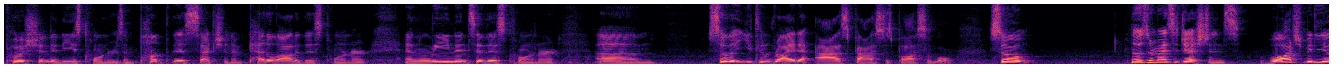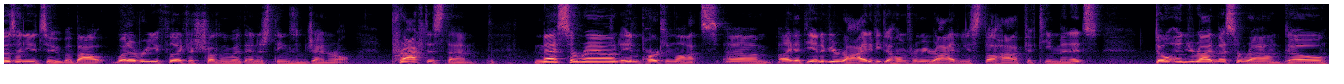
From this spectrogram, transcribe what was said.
push into these corners and pump this section and pedal out of this corner and lean into this corner um, so that you can ride it as fast as possible. So, those are my suggestions. Watch videos on YouTube about whatever you feel like you're struggling with and just things in general. Practice them. Mess around in parking lots. Um, like at the end of your ride, if you get home from your ride and you still have 15 minutes, don't end your ride, mess around. Go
